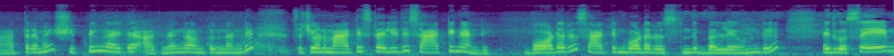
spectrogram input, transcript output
మాత్రమే షిప్పింగ్ అయితే అదనంగా ఉంటుందండి. సో చూడండి మ్యాటీ స్టైల్ ఇది సాటిన్ అండి. బార్డర్ సాటిన్ బార్డర్ వస్తుంది. భలే ఉంది. ఇదిగో సేమ్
